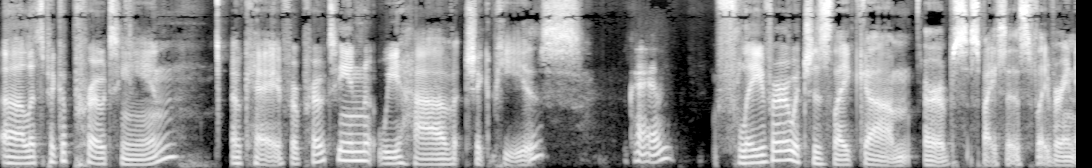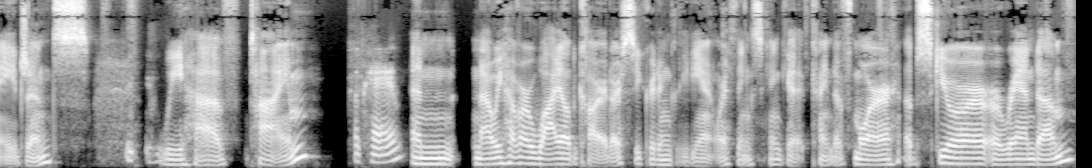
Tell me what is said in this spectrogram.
Uh, let's pick a protein. Okay, for protein, we have chickpeas. okay. Flavor, which is like um, herbs, spices, flavoring agents. We have thyme. Okay. And now we have our wild card, our secret ingredient, where things can get kind of more obscure or random.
